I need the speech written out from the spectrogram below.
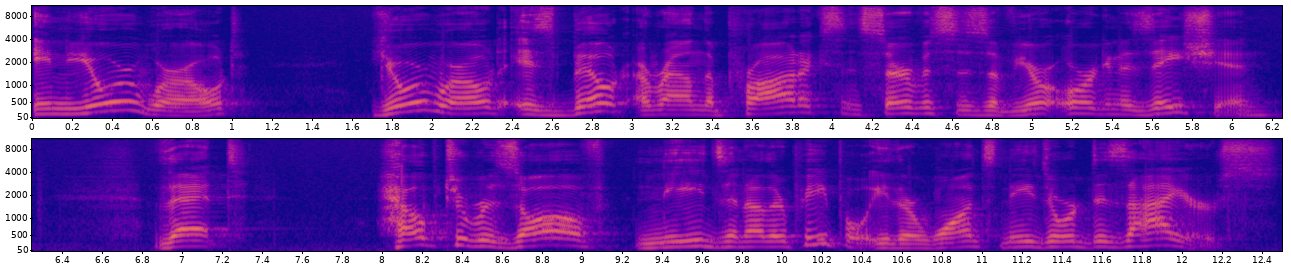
in your world, your world is built around the products and services of your organization that help to resolve needs in other people, either wants, needs, or desires.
